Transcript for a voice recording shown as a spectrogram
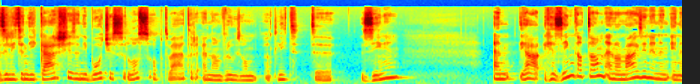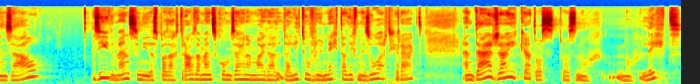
Ze lieten die kaarsjes en die bootjes los op het water. En dan vroegen ze om het lied te zingen. En ja, je zingt dat dan. En normaal gezien in een, in een zaal zie je de mensen niet. Dat is pas achteraf dat mensen komen zeggen... Amai, dat, dat lied over uw nicht, dat heeft mij zo hard geraakt. En daar zag ik... Ja, het was, het was nog, nog licht.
